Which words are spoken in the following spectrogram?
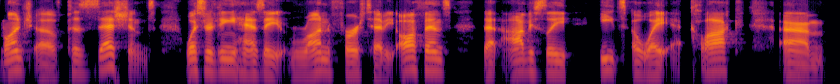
bunch of possessions. West Virginia has a run first heavy offense that obviously eats away at clock. Um,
